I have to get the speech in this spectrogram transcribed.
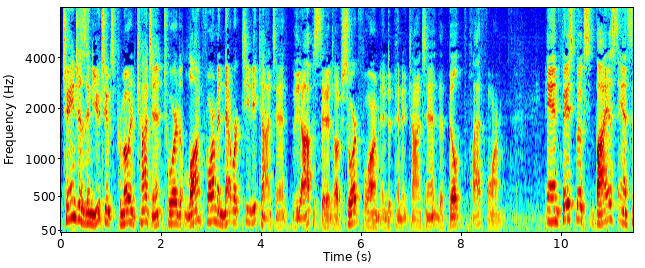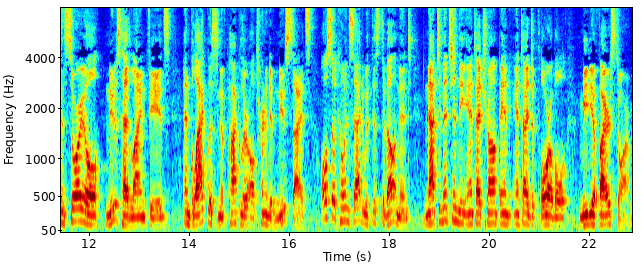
Changes in YouTube's promoted content toward long form and network TV content, the opposite of short form independent content that built the platform, and Facebook's biased and censorial news headline feeds and blacklisting of popular alternative news sites also coincide with this development, not to mention the anti Trump and anti deplorable media firestorm.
